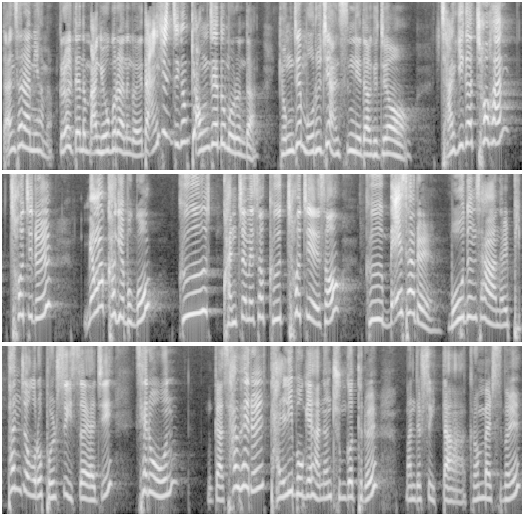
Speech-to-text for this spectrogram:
딴 사람이 하면 그럴 때는 막 욕을 하는 거예요. 당신 지금 경제도 모른다. 경제 모르지 않습니다. 그죠? 자기가 처한 처지를 명확하게 보고 그 관점에서 그 처지에서 그 매사를 모든 사안을 비판적으로 볼 수 있어야지 새로운 그러니까 사회를 달리 보게 하는 중거틀을 만들 수 있다. 그런 말씀을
